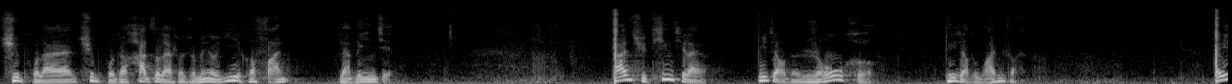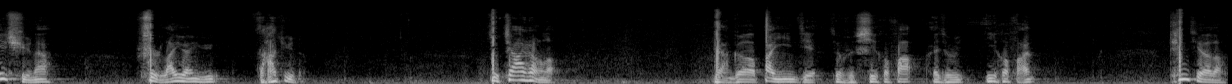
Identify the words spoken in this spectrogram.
曲谱来曲谱的汉字来说，是没有一和凡两个音节。南曲听起来。比较的柔和，比较的婉转。北曲呢，是来源于杂剧的，就加上了两个半音节，就是西和发，也就是一和凡，听起来呢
